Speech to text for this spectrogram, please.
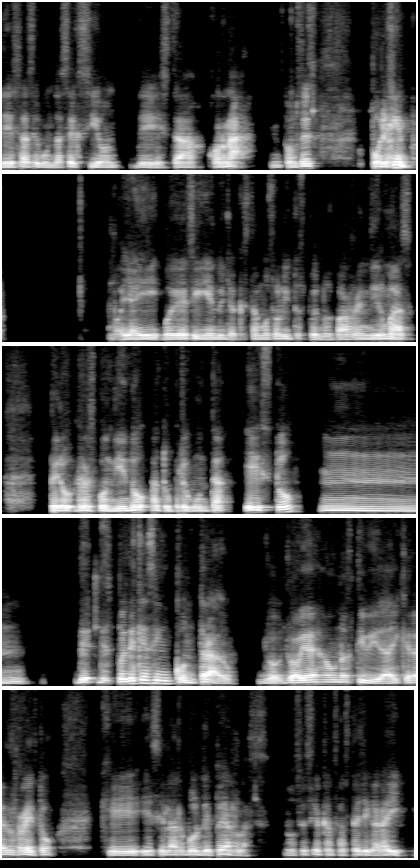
de esa segunda sección de esta jornada. Entonces, por ejemplo, voy a ir, voy a ya que estamos solitos, pues nos va a rendir más. Pero respondiendo a tu pregunta, esto, mm, después de que has encontrado, yo, yo había dejado una actividad y que era el reto, que es el árbol de perlas. No sé si alcanzaste a llegar ahí.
